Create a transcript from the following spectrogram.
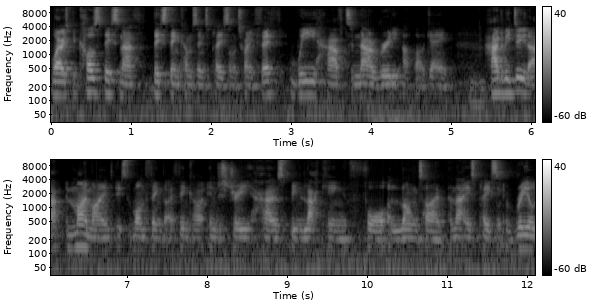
Whereas because this now this thing comes into place on the 25th, we have to now really up our game. Mm-hmm. How do we do that? In my mind, it's the one thing that I think our industry has been lacking for a long time, and that is placing a real,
